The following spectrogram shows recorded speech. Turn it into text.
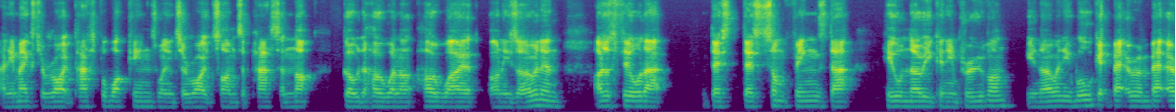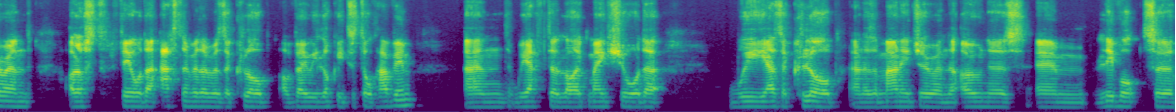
and he makes the right pass for Watkins when it's the right time to pass and not go the whole way, whole way on his own. And I just feel that there's there's some things that he'll know he can improve on, you know, and he will get better and better. And I just feel that Aston Villa as a club are very lucky to still have him and we have to like make sure that we as a club and as a manager and the owners um, live up to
